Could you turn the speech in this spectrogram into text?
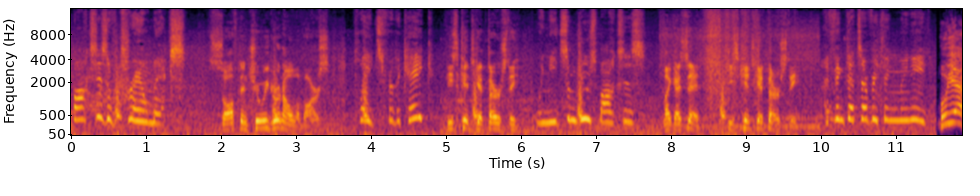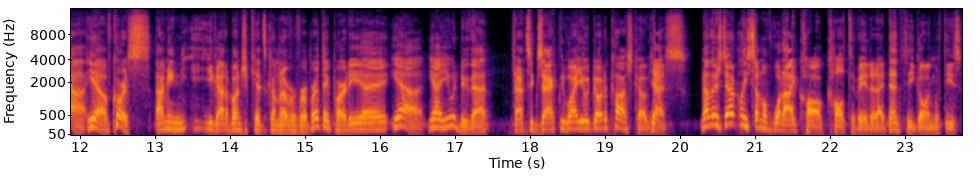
boxes of trail mix, Soft and chewy granola bars. plates for the cake. These kids get thirsty. We need some juice boxes. Like I said, these kids get thirsty. I think that's everything we need. Well, yeah, yeah, of course. I mean, you got a bunch of kids coming over for a birthday party. Uh, yeah, yeah, you would do that. That's exactly why you would go to Costco. Yes. Now, there's definitely some of what I call cultivated identity going with these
